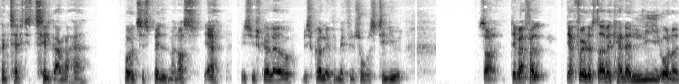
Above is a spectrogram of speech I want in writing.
fantastisk tilgang at have, både til spillet, men også ja, hvis vi skal lave, vi skal lave lidt mere filosofisk til livet. Så det er i hvert fald, jeg føler stadigvæk, at han er lige under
